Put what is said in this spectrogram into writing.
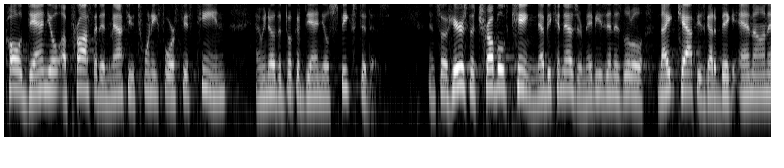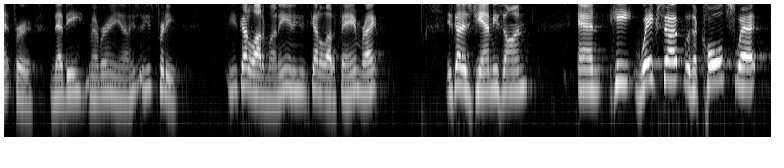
called Daniel a prophet in Matthew 24 15, and we know the book of Daniel speaks to this. And so here's the troubled king, Nebuchadnezzar. Maybe he's in his little nightcap. He's got a big N on it for Nebi. Remember? You know, he's, he's pretty, he's got a lot of money and he's got a lot of fame, right? He's got his jammies on. And he wakes up with a cold sweat.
